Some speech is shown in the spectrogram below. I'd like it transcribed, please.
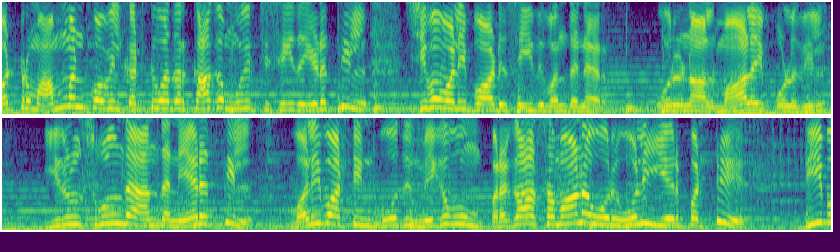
மற்றும் அம்மன் கோவில் கட்டுவதற்காக முயற்சி செய்த இடத்தில் சிவ வழிபாடு செய்து வந்தனர். ஒரு நாள் மாலை பொழுதில் இருள் சூழ்ந்த அந்த நேரத்தில் வழிபாட்டின் போது மிகவும் பிரகாசமான ஒரு ஒளி ஏற்பட்டு தீப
